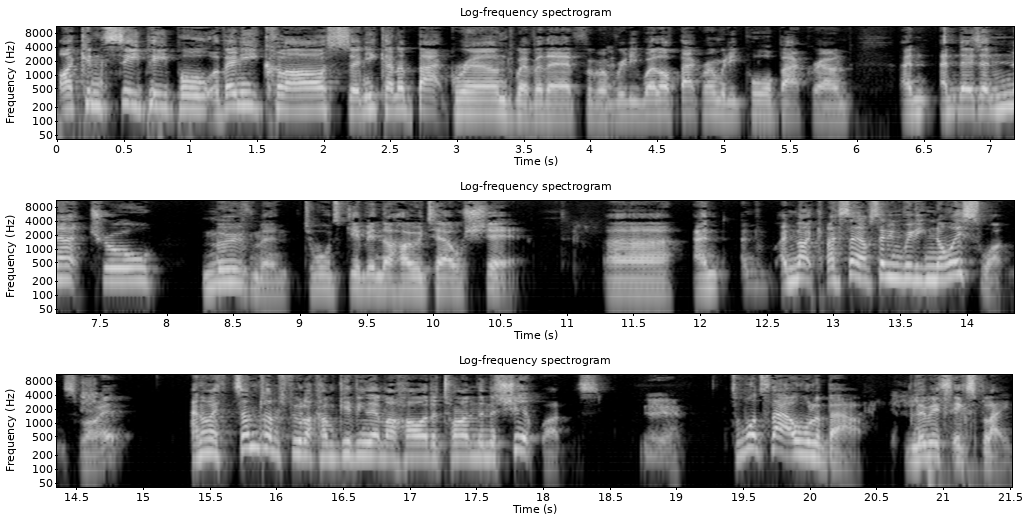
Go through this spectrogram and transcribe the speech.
I can see people of any class, any kind of background, whether they're from a really well off background, really poor background, and, and there's a natural movement towards giving the hotel shit. Uh, and, and, and like I say, I've seen really nice ones, right? And I sometimes feel like I'm giving them a harder time than the shit ones. Yeah. So what's that all about? Lewis, explain.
